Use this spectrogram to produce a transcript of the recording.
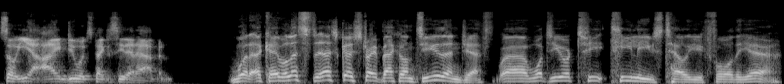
So, yeah, I do expect to see that happen. What? Okay, well let's let's go straight back onto you then, Jeff. Uh, what do your tea, tea leaves tell you for the year?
